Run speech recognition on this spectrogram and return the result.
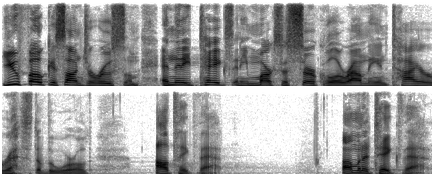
You focus on Jerusalem. And then he takes and he marks a circle around the entire rest of the world. I'll take that. I'm going to take that.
